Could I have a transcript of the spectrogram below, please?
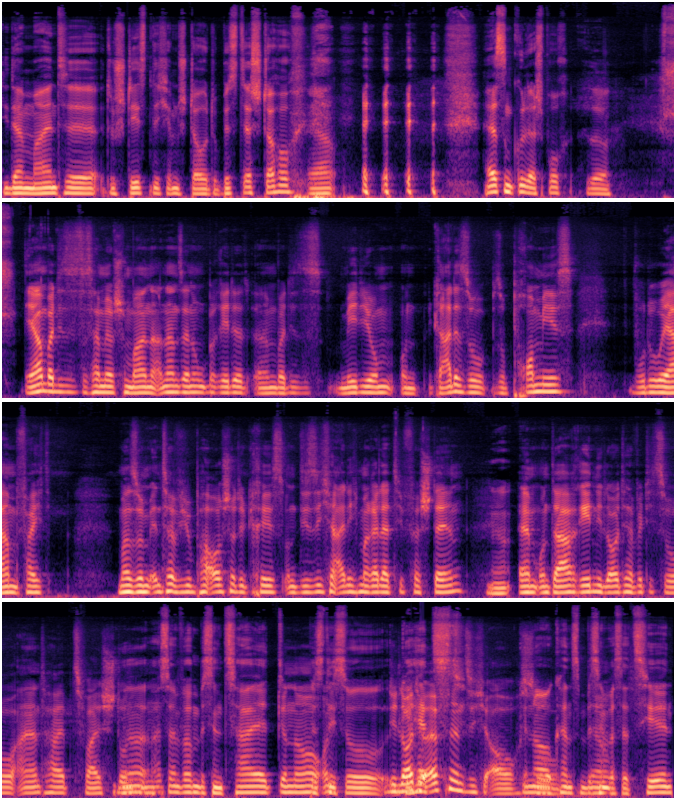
die dann meinte, du stehst nicht im Stau, du bist der Stau. ja. Das ist ein cooler Spruch. Also, Ja, und bei dieses, das haben wir ja schon mal in einer anderen Sendung beredet, ähm, bei dieses Medium und gerade so, so Promis, wo du ja vielleicht mal so im Interview ein paar Ausschnitte kriegst und die sich ja eigentlich mal relativ verstellen. ja. Ähm, und da reden die Leute ja wirklich so eineinhalb, zwei Stunden. Ja, hast einfach ein bisschen Zeit. Genau, Bist und nicht so. die Leute gehetzt. öffnen sich auch. Genau, so. kannst ein bisschen ja. was erzählen.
